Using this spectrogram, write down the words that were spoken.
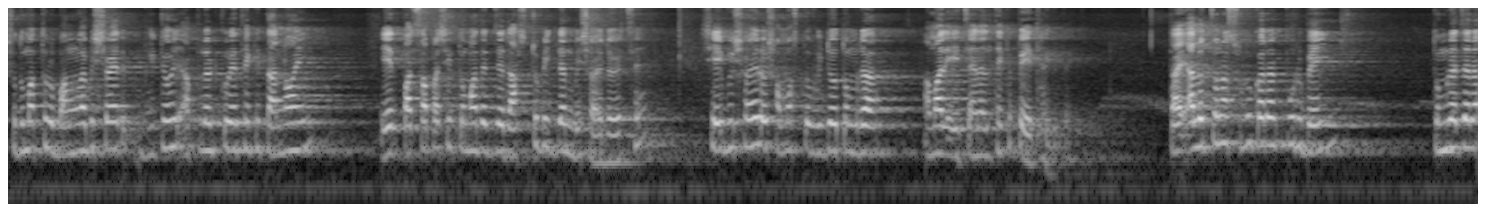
শুধুমাত্র বাংলা বিষয়ের ভিডিওই আপলোড করে থাকি তা নয়, এর পাশাপাশি তোমাদের যে রাষ্ট্রবিজ্ঞান বিষয় রয়েছে, সেই বিষয়েরও সমস্ত ভিডিও তোমরা আমার এই চ্যানেল থেকে পেয়ে থাকবে। তাই আলোচনা শুরু করার পূর্বেই তোমরা যারা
